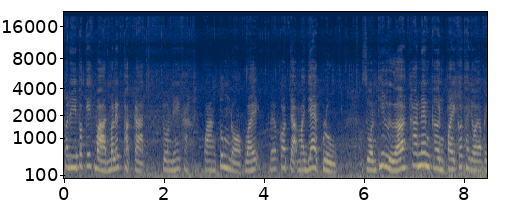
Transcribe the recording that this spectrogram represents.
พอดีป้ากิ๊กหวานเมล็ดผักกาดตัวนี้ค่ะกวางตุ้งดอกไว้ แล้วก็จะมาแยกปลูก ส่วนที่เหลือถ้าแน่นเกินไปก็ทยอยเอาไป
